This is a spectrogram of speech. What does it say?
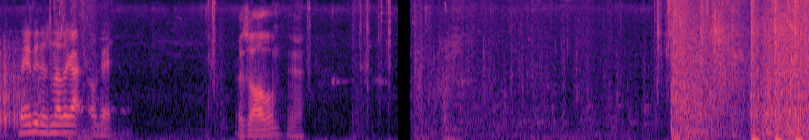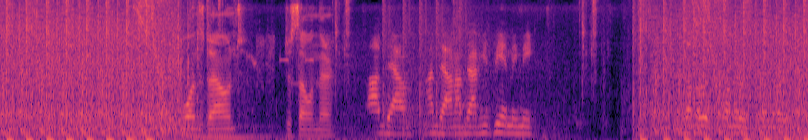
fuck. Maybe there's another guy. Okay. There's all of them? Yeah. One's downed. Just that one there. I'm down. I'm down. I'm down. He's BMing me. He's on the roof. He's on the roof. He's on the roof.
